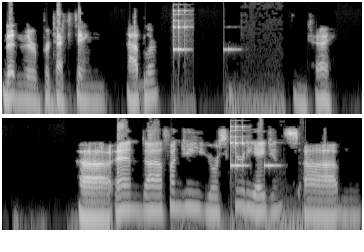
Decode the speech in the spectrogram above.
Then they're protecting Adler. Okay. Uh, and uh, Fungi, your security agents, um,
